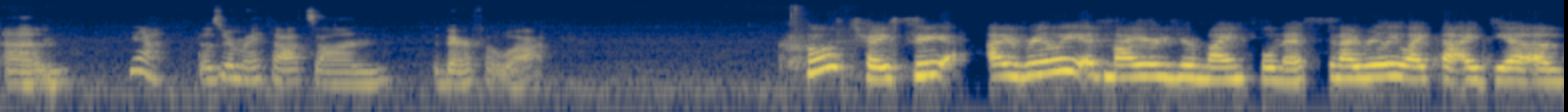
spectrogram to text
um, yeah, those are my thoughts on the barefoot walk. Cool, Tracy. I really admire your mindfulness, and I really like the idea of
